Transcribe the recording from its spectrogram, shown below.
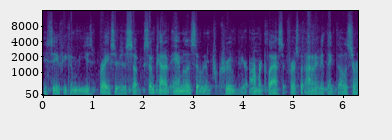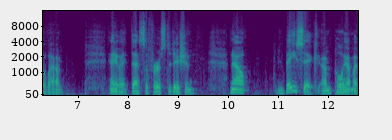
you see if you can use bracers or some some kind of amulets that would improve your armor class at first. But I don't even think those are allowed. Anyway, that's the first edition. Now, basic. I'm pulling out my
